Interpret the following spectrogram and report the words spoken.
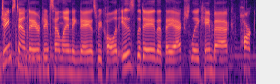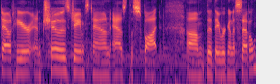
Jamestown Day, or Jamestown Landing Day as we call it, is the day that they actually came back, parked out here, and chose Jamestown as the spot um, that they were going to settle.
